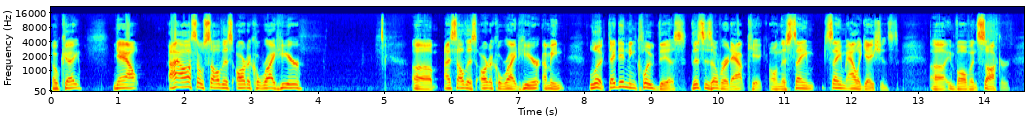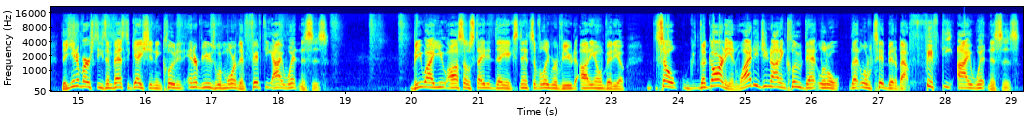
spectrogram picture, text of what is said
Okay. Now, I also saw this article right here. Uh, I saw this article right here. I mean, look, they didn't include this. This is over at Outkick on the same same allegations uh, involving soccer. The university's investigation included interviews with more than 50 eyewitnesses BYU also stated they extensively reviewed audio and video. So, The Guardian, why did you not include that little that little tidbit about 50 eyewitnesses?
